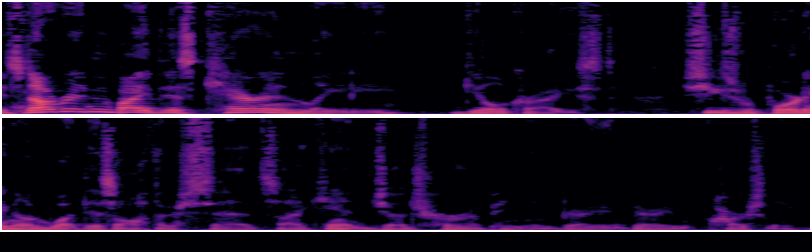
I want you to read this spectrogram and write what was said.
It's not written by this Karen lady, Gilchrist. She's reporting on what this author said, so I can't judge her opinion very, very harshly.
